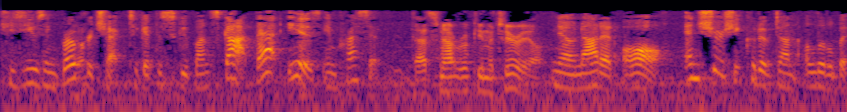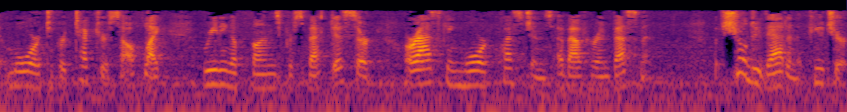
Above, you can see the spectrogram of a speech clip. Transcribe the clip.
she's using broker check to get the scoop on Scott. That is impressive. That's not rookie material. No, not at all. And sure, she could have done a little bit more to protect herself, like reading a fund's prospectus or, or asking more questions about her investment. But she'll do that in the future.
